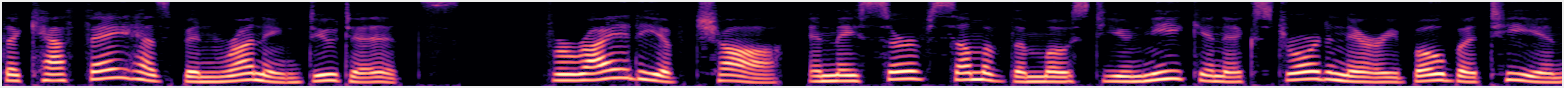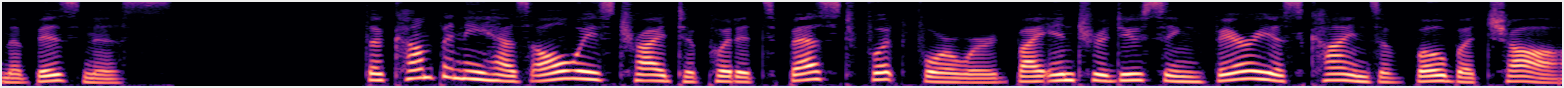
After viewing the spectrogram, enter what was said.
The cafe has been running due to its variety of cha, and they serve some of the most unique and extraordinary boba tea in the business. The company has always tried to put its best foot forward by introducing various kinds of boba cha.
